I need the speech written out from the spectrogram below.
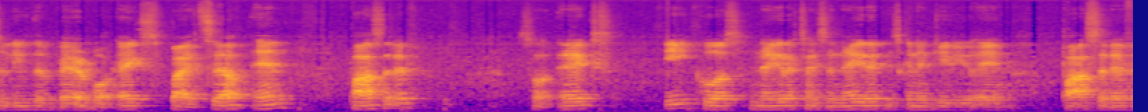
to leave the variable x by itself and positive. So x equals negative times a negative is going to give you a positive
